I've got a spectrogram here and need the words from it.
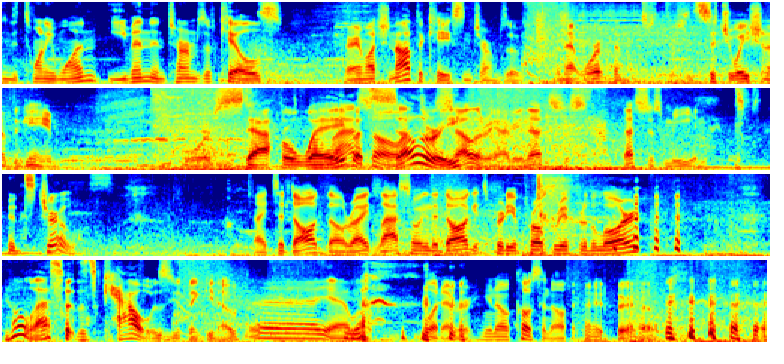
19 to 21, even in terms of kills. Very much not the case in terms of the net worth and the situation of the game. Or staff away, but Lasso onto Seleri. Seleri, I mean, that's just, that's just mean. It's true. It's a dog, though, right? Lassoing the dog, it's pretty appropriate for the lore. You know, last that's cows you're thinking of. uh, yeah, well, whatever. You know, close enough. All right, fair enough.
